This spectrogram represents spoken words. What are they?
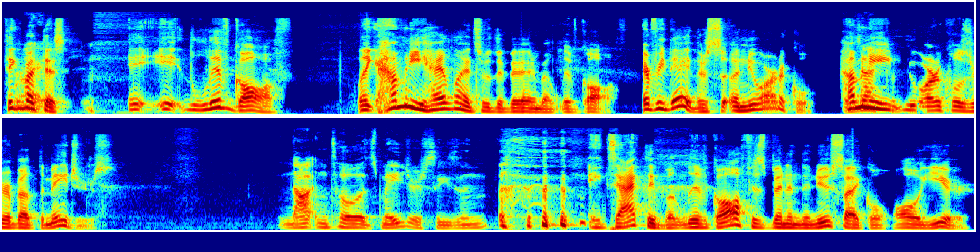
Think right. about this: it, it, LIV Golf. Like, how many headlines have there been about LIV Golf? Every day, there's a new article. How exactly. many new articles are about the majors? not until it's major season. exactly, but LIV Golf has been in the news cycle all year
